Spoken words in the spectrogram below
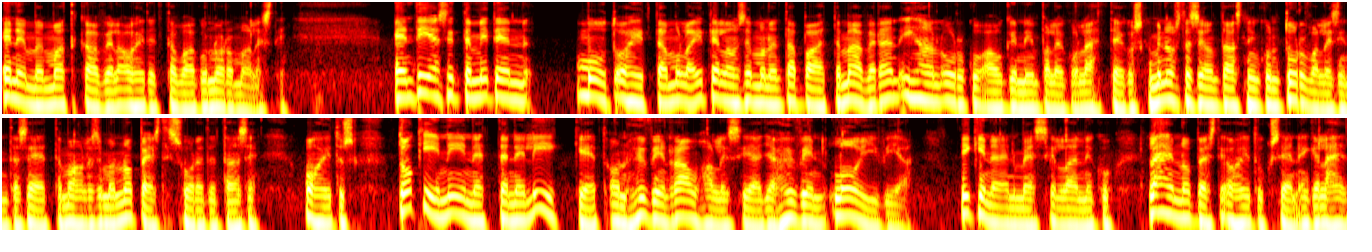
enemmän matkaa vielä ohitettavaa kuin normaalisti. En tiedä sitten, miten muut ohittaa. Mulla itsellä on semmoinen tapa, että mä vedän ihan urku auki niin paljon kuin lähtee, koska minusta se on taas niin kuin turvallisinta se, että mahdollisimman nopeasti suoritetaan se ohitus. Toki niin, että ne liikkeet on hyvin rauhallisia ja hyvin loivia. Ikinä en mene sillä niin kuin lähden nopeasti ohitukseen enkä lähde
